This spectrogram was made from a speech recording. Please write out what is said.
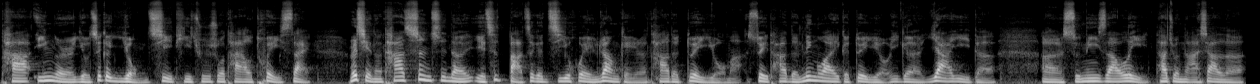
他因而有这个勇气提出说他要退赛，而且呢，他甚至呢也是把这个机会让给了他的队友嘛，所以他的另外一个队友，一个亚裔的呃 Sunisa Lee，他就拿下了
